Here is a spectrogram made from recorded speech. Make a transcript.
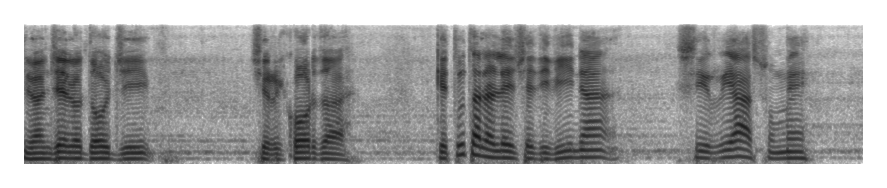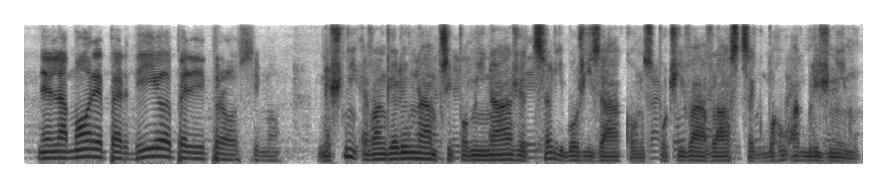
Il Vangelo d'oggi ci ricorda che tutta la legge divina si riassume nell'amore per Dio e per il prossimo. Dnešní evangelium nám připomíná, že celý boží zákon spočívá v lásce k Bohu a k bližnímu.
